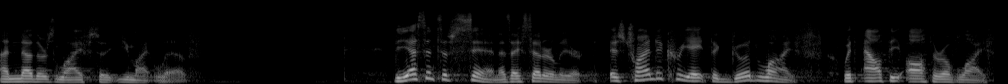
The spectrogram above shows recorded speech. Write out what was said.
another's life so that you might live. The essence of sin, as I said earlier, is trying to create the good life without the author of life.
